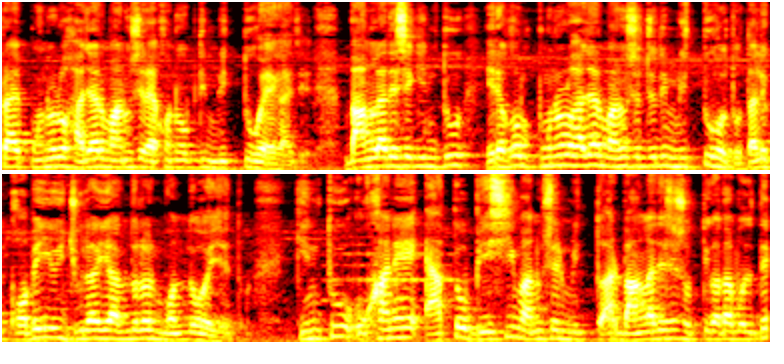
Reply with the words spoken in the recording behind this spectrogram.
প্রায় পনেরো হাজার মানুষের এখনও অবধি মৃত্যু হয়ে গেছে। বাংলাদেশে কিন্তু এরকম পনেরো হাজার মানুষের যদি মৃত্যু হতো তাহলে কবেই ওই জুলাই আন্দোলন বন্ধ হয়ে যেত? কিন্তু ওখানে এত বেশি মানুষের মৃত্যু, আর বাংলাদেশে সত্যি কথা বলতে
